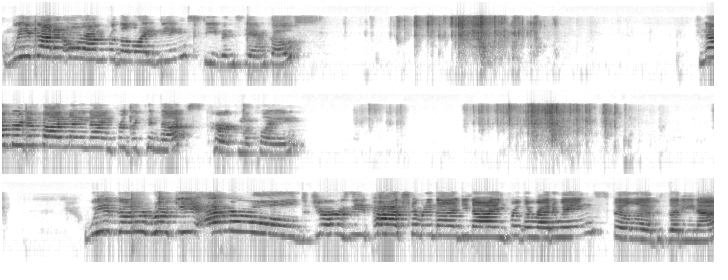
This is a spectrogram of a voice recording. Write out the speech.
We've got an Aurum for the Lightning, Steven Stamkos. Number to 599 for the Canucks, Kirk McLean. We've got a rookie emerald jersey patch number 99 for the Red Wings, Filip Zadina.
